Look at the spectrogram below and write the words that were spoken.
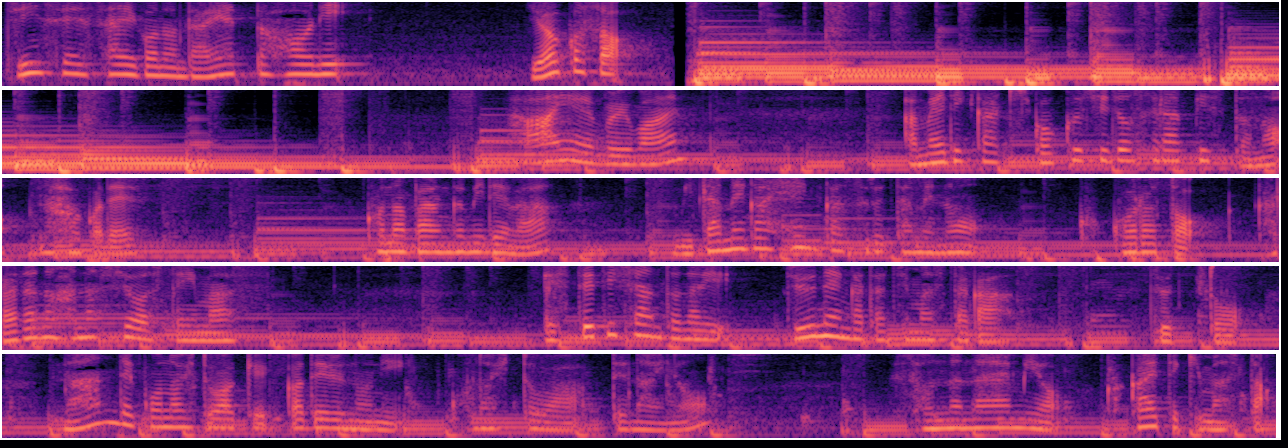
人生最後のダイエット法に。ようこそ。Hi everyone. アメリカ帰国子女セラピストのなほこです。この番組では見た目が変化するための心と体の話をしています。エステティシャンとなり10年が経ちましたがずっとなんでこの人は結果出るのにこの人は出ないの？そんな悩みを抱えてきました。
